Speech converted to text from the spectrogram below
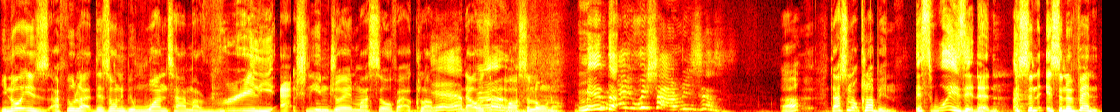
You know what it is? I feel like there's only been one time I've really actually enjoyed myself at a club, Yeah, and that was bro. at Barcelona. Man, that, wish I recess. Huh? That's not clubbing. it's what is it then? It's an it's an event.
